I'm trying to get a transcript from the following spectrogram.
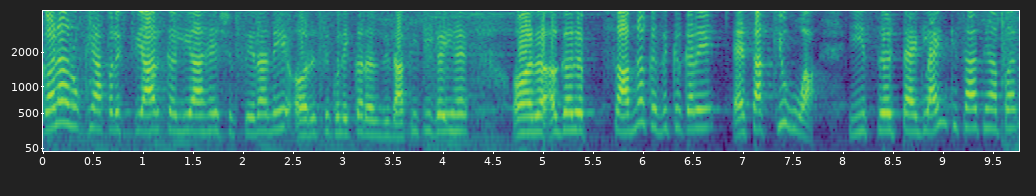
कड़ा रुख यहाँ पर इख्तियार कर लिया है शिवसेना ने, और इसे को लेकर अर्जी दाखिल की गई है। और अगर सामना का ज़िक्र करें, ऐसा क्यों हुआ? इस टैगलाइन के साथ यहाँ पर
